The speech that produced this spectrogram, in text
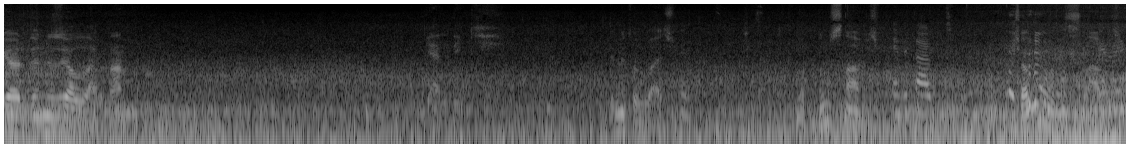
gördüğünüz yollardan geldik. Değil mi Tuğba'cığım? Mutlu musun abicim? Evet abi. Çok mu mutlusun abicim?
